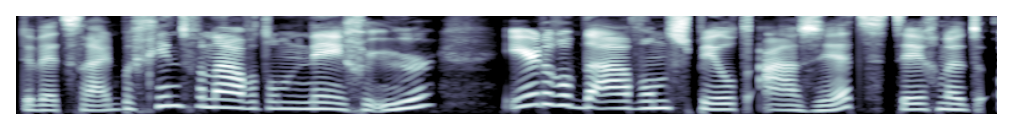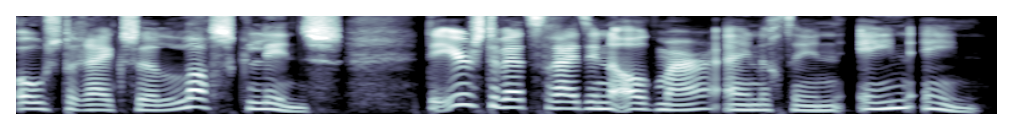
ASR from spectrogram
De wedstrijd begint vanavond om 9 uur. Eerder op de avond speelt AZ tegen het Oostenrijkse Lask Linz. De eerste wedstrijd in Alkmaar eindigde in 1-1.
